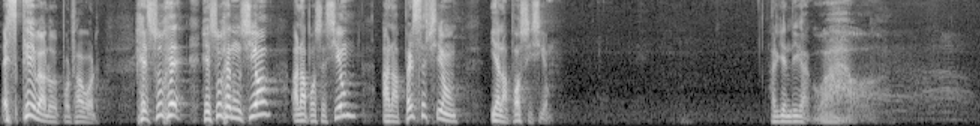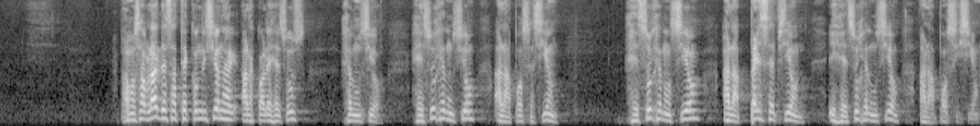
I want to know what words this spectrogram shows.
Escríbalo, por favor. Jesús, Jesús renunció a la posesión, a la percepción y a la posición. Alguien diga, wow. Vamos a hablar de esas tres condiciones a las cuales Jesús renunció. Jesús renunció a la posesión. Jesús renunció a la percepción. Y Jesús renunció a la posición.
